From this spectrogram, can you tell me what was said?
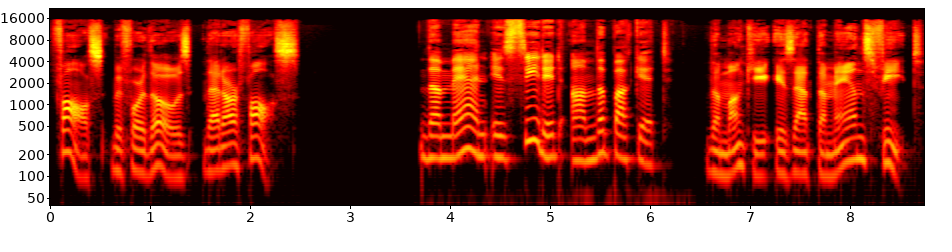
false before those that are false. The man is seated on the bucket. The monkey is at the man's feet.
